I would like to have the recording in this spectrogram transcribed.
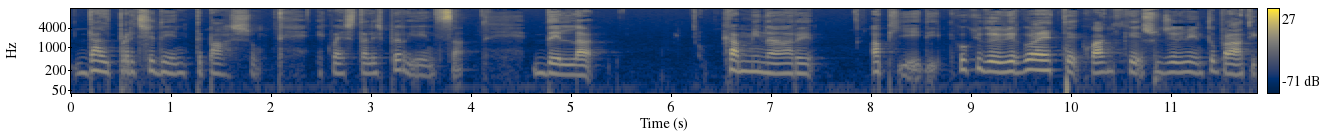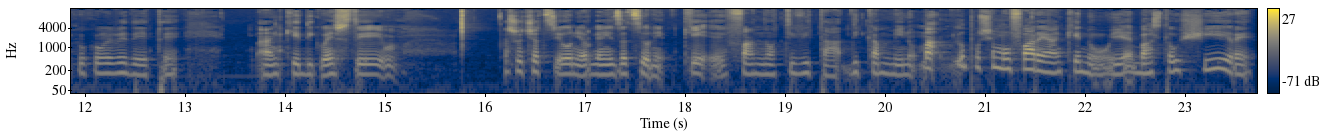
dal precedente passo. E questa è l'esperienza del camminare a piedi. Ecco, chiudo le virgolette, qualche suggerimento pratico, come vedete, anche di queste associazioni, organizzazioni che eh, fanno attività di cammino, ma lo possiamo fare anche noi, eh? basta uscire,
